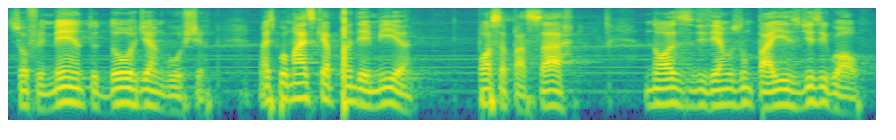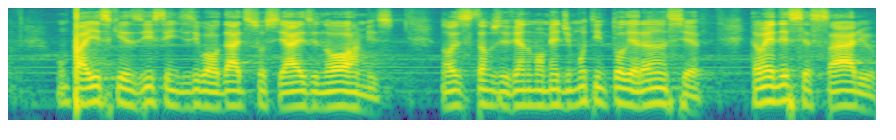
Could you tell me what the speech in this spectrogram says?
sofrimento, dor, de angústia. Mas por mais que a pandemia possa passar, nós vivemos num país desigual. Um país que existem desigualdades sociais enormes. Nós estamos vivendo um momento de muita intolerância. Então é necessário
